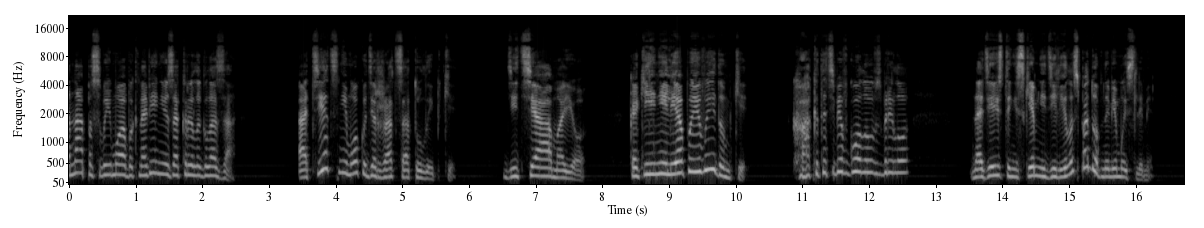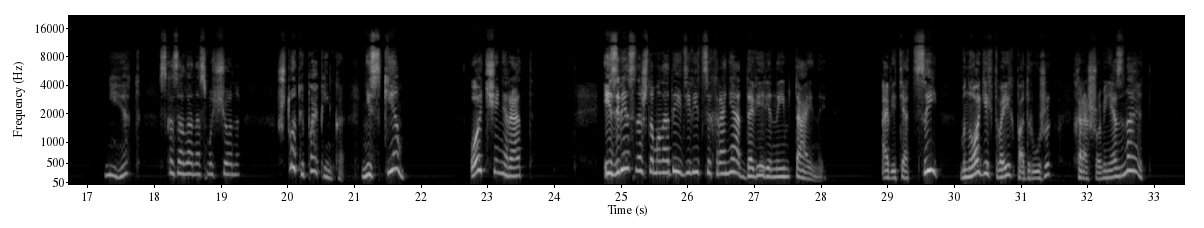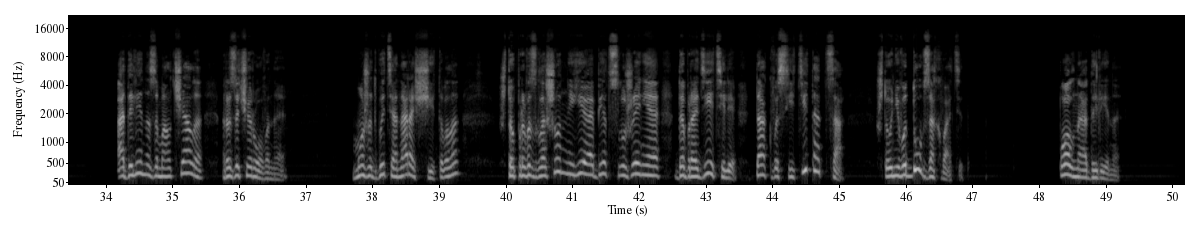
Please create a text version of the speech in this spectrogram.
она по своему обыкновению закрыла глаза. Отец не мог удержаться от улыбки. «Дитя мое! Какие нелепые выдумки! Как это тебе в голову взбрело? Надеюсь, ты ни с кем не делилась подобными мыслями?» «Нет», — сказала она смущенно. «Что ты, папенька, ни с кем?» «Очень рад. Известно, что молодые девицы хранят доверенные им тайны. А ведь отцы многих твоих подружек хорошо меня знают». Аделина замолчала, разочарованная. Может быть, она рассчитывала, что провозглашенный ею обет служения добродетели так восхитит отца, что у него дух захватит. Полно, Аделина.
